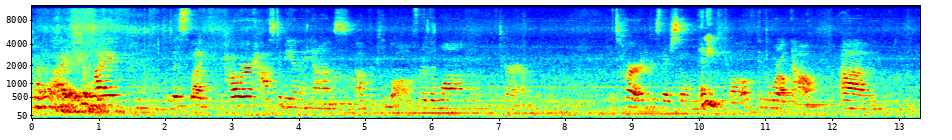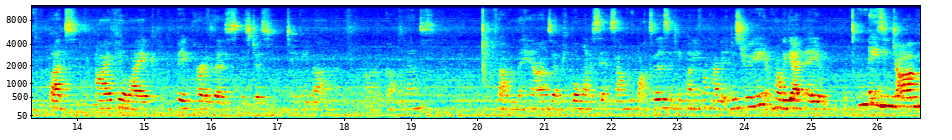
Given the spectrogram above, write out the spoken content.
But I feel like this like power has to be in the hands of the people for the long term. It's hard because there's so many people in the world now. Um, but I feel like a big part of this is just taking back our government from the hands of people who want to sit in soundproof boxes and take money from private industry and probably get a amazing job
